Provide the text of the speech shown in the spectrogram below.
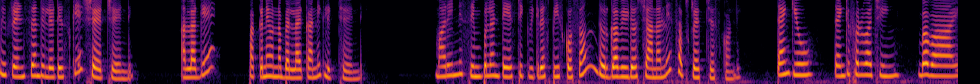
మీ ఫ్రెండ్స్ అండ్ రిలేటివ్స్కి షేర్ చేయండి. అలాగే పక్కనే ఉన్న బెల్ ఐకాన్ని క్లిక్ చేయండి. మరిన్ని simple and tasty quick recipes కోసం దుర్గా వీడియోస్ ఛానల్ని సబ్స్క్రైబ్ చేసుకోండి. Thank you thank you for watching bye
